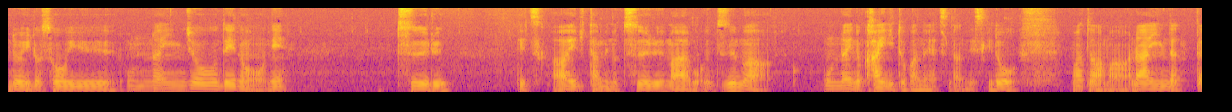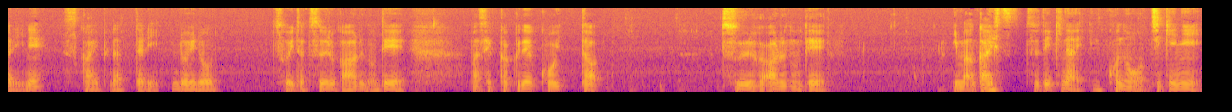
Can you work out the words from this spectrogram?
いろいろそういうオンライン上でのねツールで使えるためのツールまあ Zoom はオンラインの会議とかのやつなんですけどあとはまあ LINE だったりね Skype だったりいろいろそういったツールがあるので、まあ、せっかくでこういったツールがあるので今外出できないこの時期に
